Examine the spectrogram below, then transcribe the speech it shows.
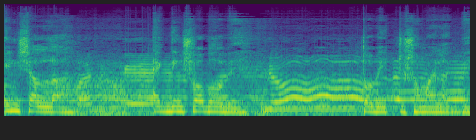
ইনশাল্লাহ একদিন সব হবে। তবে একটু সময় লাগবে।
